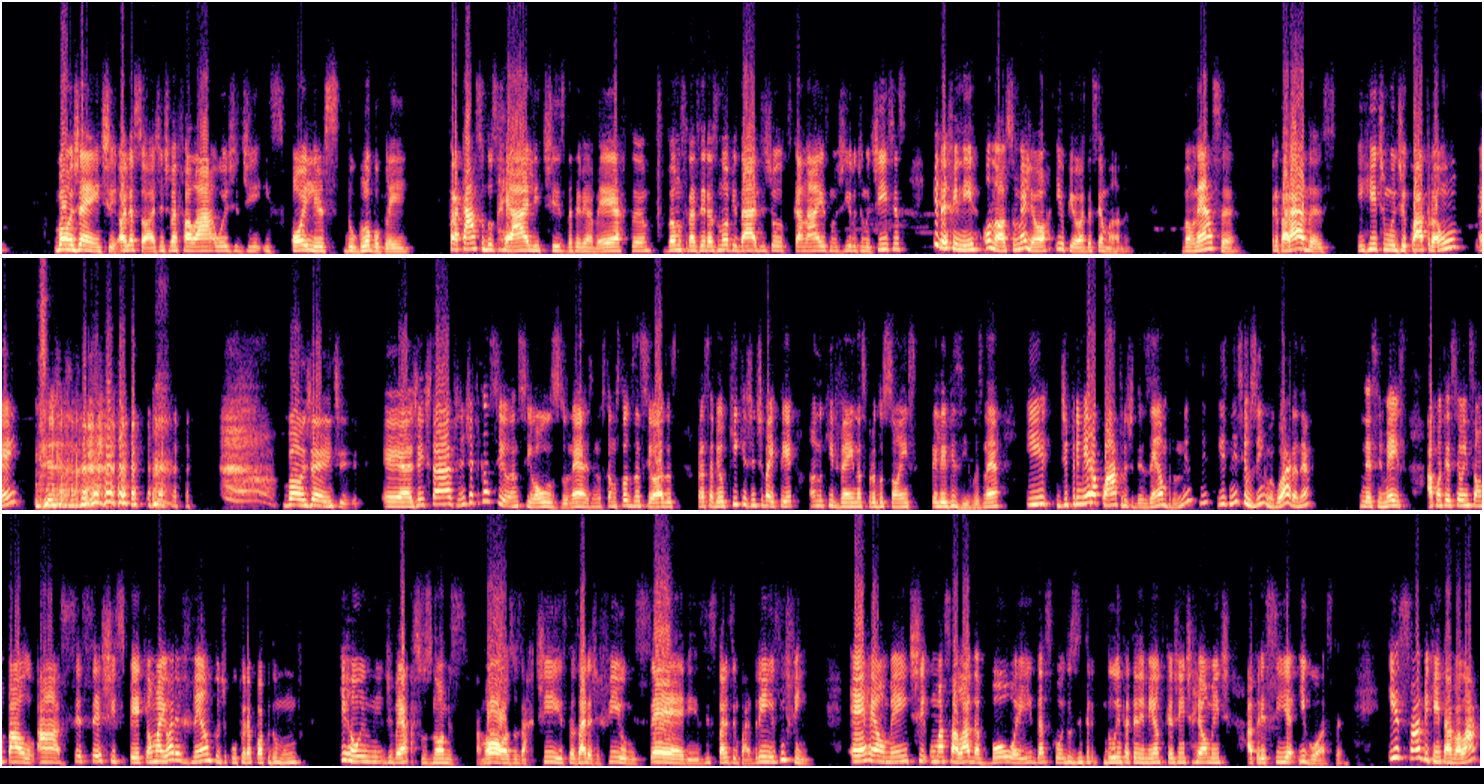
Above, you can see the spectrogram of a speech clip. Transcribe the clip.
Bom, gente, olha só, a gente vai falar hoje de spoilers do Globoplay, fracasso dos realities da TV aberta, vamos trazer as novidades de outros canais no giro de notícias e definir o nosso melhor e o pior da semana. Vamos nessa? Preparadas? Em ritmo de 4 a 1, hein? Bom, gente, é, a gente tá, a gente já fica ansioso, né? Nós estamos todos ansiosas para saber o que, que a gente vai ter ano que vem nas produções televisivas, né? E de 1 a 4 de dezembro, iníciozinho agora, né? Nesse mês, aconteceu em São Paulo a CCXP, que é o maior evento de cultura pop do mundo, que reúne diversos nomes famosos, artistas, áreas de filmes, séries, histórias em quadrinhos, enfim. É realmente uma salada boa aí das coisas do entretenimento que a gente realmente aprecia e gosta. E sabe quem estava lá?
